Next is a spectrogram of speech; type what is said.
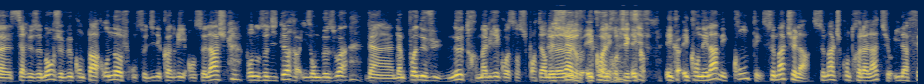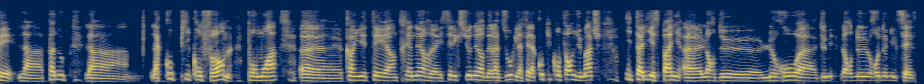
euh, sérieusement, je veux qu'on parle, on offre, on se dit des conneries, on se lâche. Pour nos auditeurs, ils ont besoin d'un point de vue neutre, malgré qu'on soit supporter de la Lazio et qu'on est, et qu'on est là, mais Conte, ce match-là, ce match contre la Lazio, il a fait la panoplie, la la copie conforme. Pour moi, euh, quand il était entraîneur et sélectionneur de l'Azzurri, il a fait la copie conforme du match Italie-Espagne lors de l'Euro lors de l'Euro 2016.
